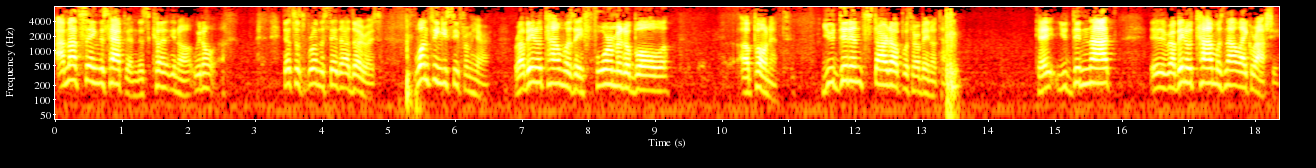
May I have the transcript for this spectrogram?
I'm not saying this happened. This, you know, we don't. That's what's brought in the Seder Hadoros. One thing you see from here, Rabbeinu Tam was a formidable opponent. You didn't start up with Rabbeinu Tam. Okay, you did not. Uh, Rabbeinu Tam was not like Rashi.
